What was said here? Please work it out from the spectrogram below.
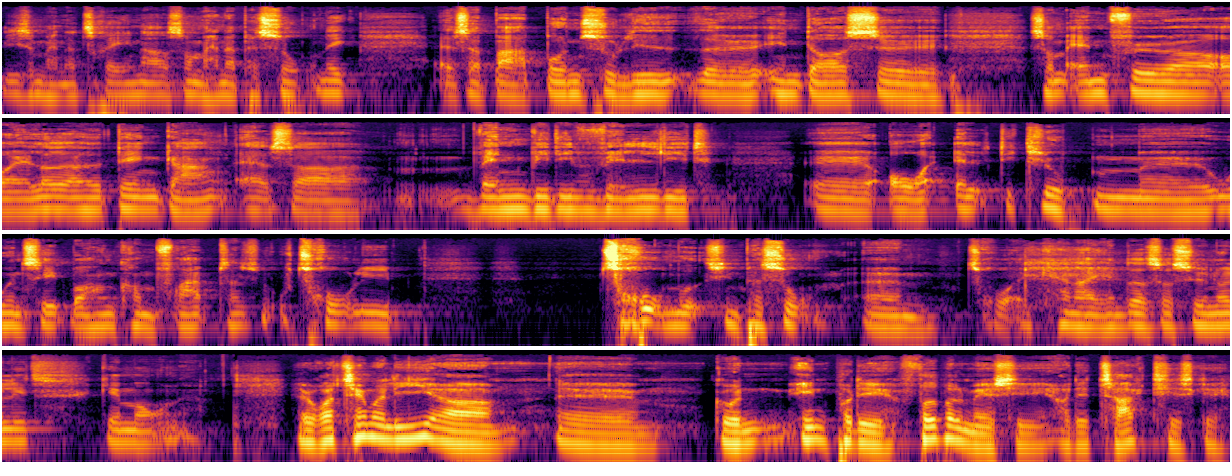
ligesom han er træner, og som han er person. Ikke? Altså bare bundsolid, øh, endda også øh, som anfører, og allerede dengang, altså vanvittigt vældigt øh, overalt i klubben, øh, uanset hvor han kom frem. Så sådan utrolig tro mod sin person. Øh, tror ikke, han har ændret sig synderligt gennem årene. Jeg vil godt tænke mig lige at øh, gå ind på det fodboldmæssige og det taktiske.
